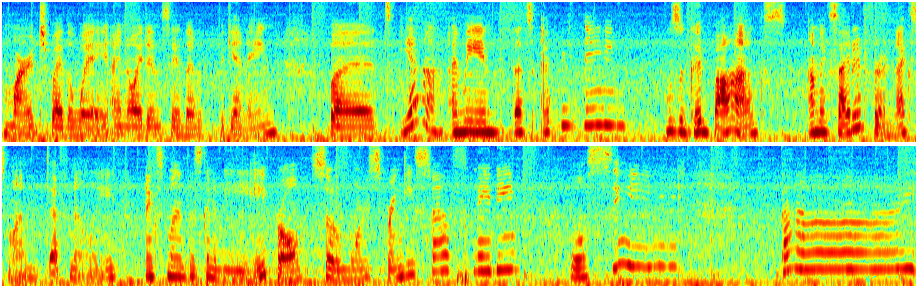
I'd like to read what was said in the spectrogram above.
March, by the way. I know I didn't say that at the beginning, but yeah, I mean that's everything. It was a good box. I'm excited for next month, definitely. Next month is going to be April, so more springy stuff, maybe? We'll see. Bye!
